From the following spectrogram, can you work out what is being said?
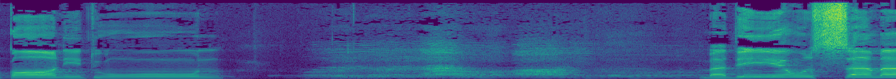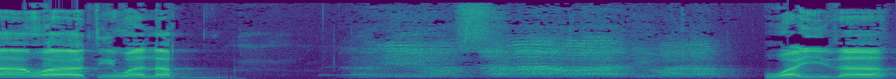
قانتون. بديع السماوات والأرض. وإذا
